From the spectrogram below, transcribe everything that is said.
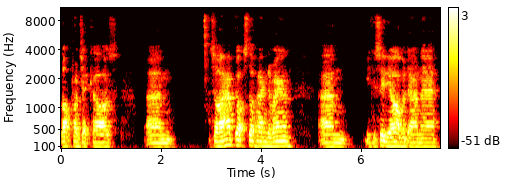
a lot of project cars. Um, so I have got stuff hanging around. Um, you can see the Arrma down there.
